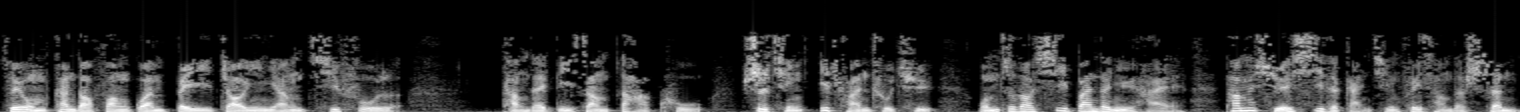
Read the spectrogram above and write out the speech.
所以我们看到方官被赵姨娘欺负了，躺在地上大哭。事情一传出去，我们知道戏班的女孩，她们学戏的感情非常的深。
